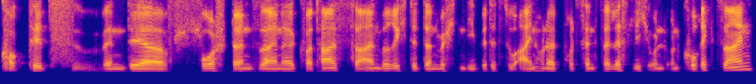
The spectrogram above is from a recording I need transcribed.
Cockpits, wenn der Vorstand seine Quartalszahlen berichtet, dann möchten die bitte zu 100 Prozent verlässlich und, und korrekt sein.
